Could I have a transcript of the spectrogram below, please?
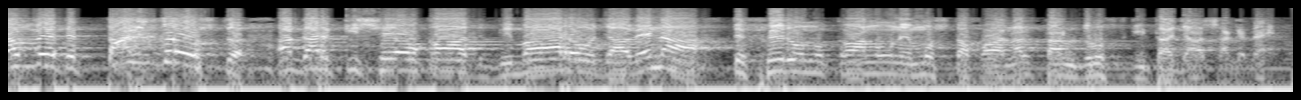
روے تے تندرست اگر کسی اوقات بیمار ہو جاوے نا تو پھر انہوں قانون مستفا تندرست کیتا جا سکتا ہے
